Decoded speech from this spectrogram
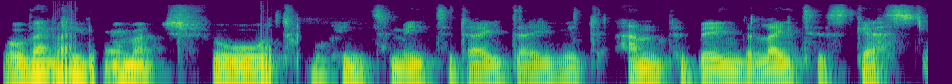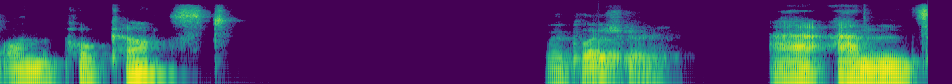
Well, thank you very much for talking to me today, David, and for being the latest guest on the podcast. My pleasure. Uh, and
